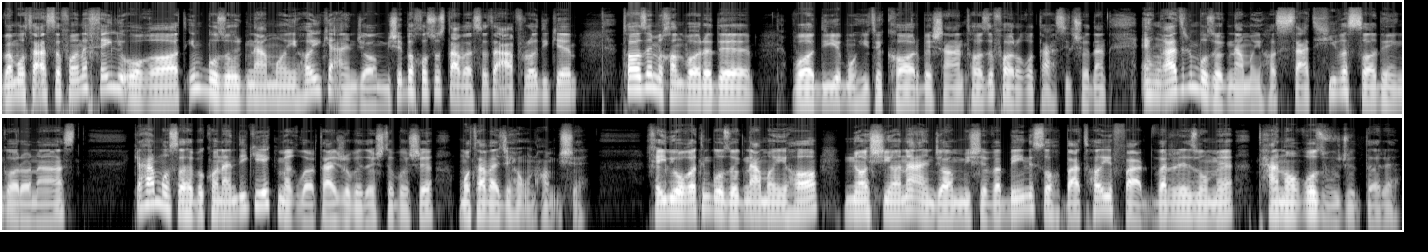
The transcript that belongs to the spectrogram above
و متاسفانه خیلی اوقات این بزرگ نمایی هایی که انجام میشه به خصوص توسط افرادی که تازه می‌خوان وارد وادی محیط کار بشن تازه فارغ و تحصیل شدن انقدر این بزرگ نمایی ها سطحی و ساده انگارانه است که هر مصاحبه کنندی که یک مقدار تجربه داشته باشه متوجه اونها میشه. خیلی اوقات این بزرگ نمایی ها ناشیانه انجام میشه و بین صحبت های فرد و رزومه تناقض وجود داره.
